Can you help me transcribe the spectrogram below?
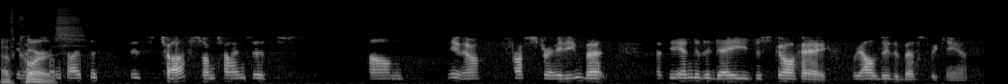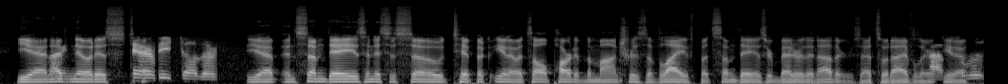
Of You know, course. sometimes it's it's tough. Sometimes it's um, you know frustrating. But at the end of the day, you just go, hey, we all do the best we can. Yeah, and I've noticed. Care of each other. Yep, and some days, and this is so typical, you know, it's all part of the mantras of life, but some days are better than others. That's what I've learned. You know,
